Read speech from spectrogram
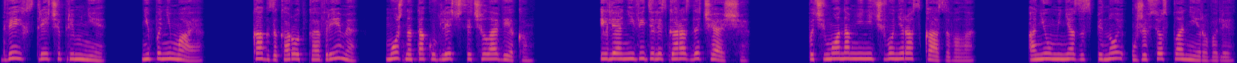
две их встречи при мне, не понимая, как за короткое время можно так увлечься человеком. Или они виделись гораздо чаще. Почему она мне ничего не рассказывала? Они у меня за спиной уже все спланировали.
